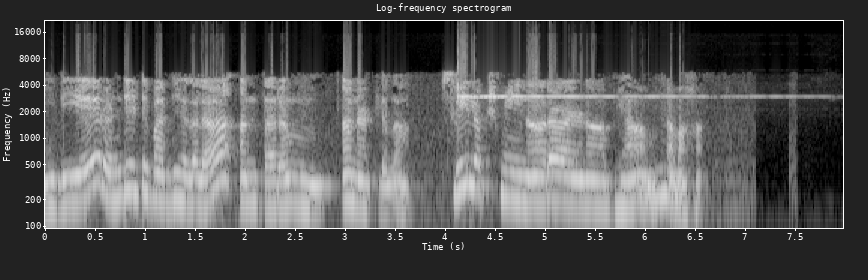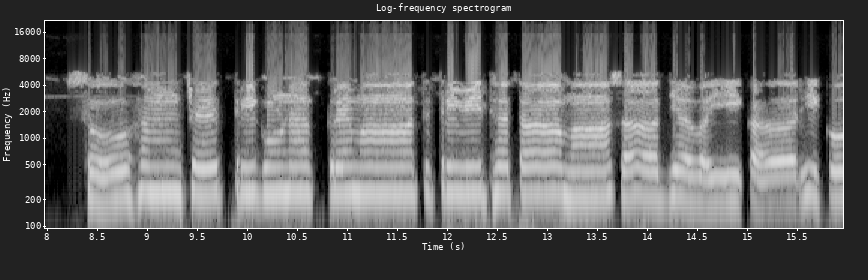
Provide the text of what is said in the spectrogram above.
ఇదియే రెండింటి మధ్య గల అంతరం అన్నట్లుగా శ్రీలక్ష్మీ నారాయణాభ్యాం నమః सोऽहं च त्रिगुणक्रमात् त्रिविधतामासाद्य वैकारिको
